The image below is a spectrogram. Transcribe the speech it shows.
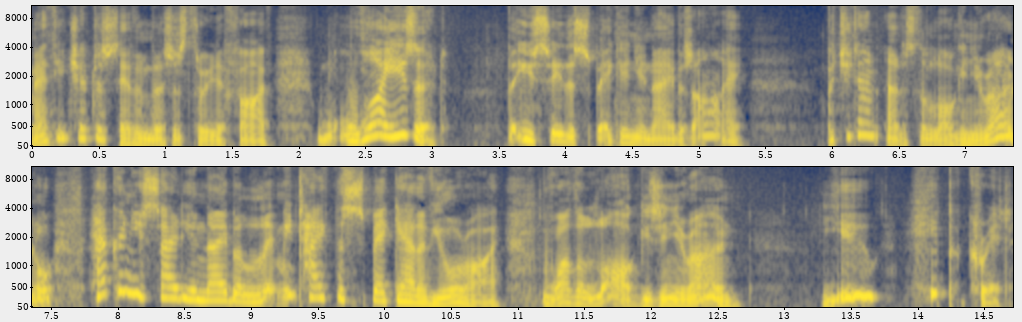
Matthew chapter 7, verses 3 to 5. Why is it that you see the speck in your neighbour's eye, but you don't notice the log in your own? Or how can you say to your neighbour, Let me take the speck out of your eye, while the log is in your own? You hypocrite.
